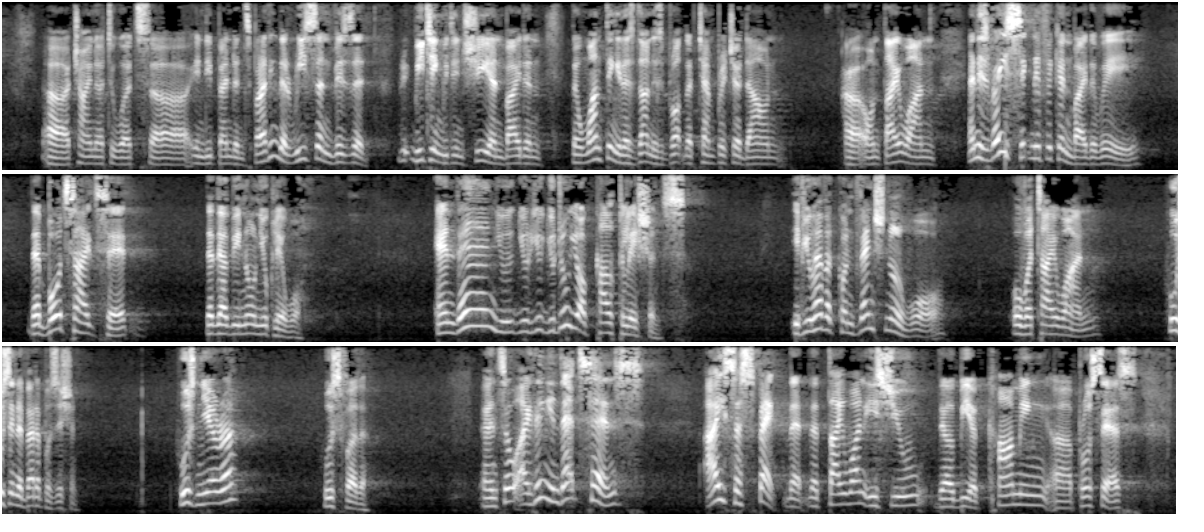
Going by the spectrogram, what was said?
uh, China towards uh, independence. But I think the recent visit, re- meeting between Xi and Biden, the one thing it has done is brought the temperature down uh, on Taiwan, and it's very significant, by the way, that both sides said that there'll be no nuclear war. And then you, you, you, you do your calculations. If you have a conventional war over Taiwan, who's in a better position? Who's nearer? Who's further? And so I think in that sense, I suspect that the Taiwan issue, there'll be a calming uh, process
